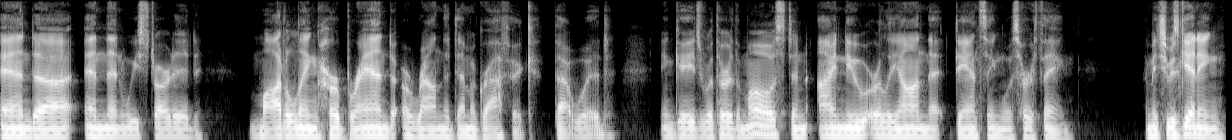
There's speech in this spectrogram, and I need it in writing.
and uh, and then we started modeling her brand around the demographic that would engage with her the most. And I knew early on that dancing was her thing. I mean, she was getting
